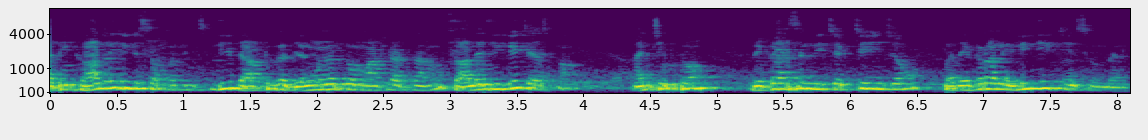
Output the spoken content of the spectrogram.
అది కాలేజీకి సంబంధించింది. డాక్టర్ గారు జన్మగారితో మాట్లాడతాను. కాలేజీకే చేస్తాం అని చెప్పాం. రికార్డ్స్ అన్ని చెక్ చేయించాం. పది ఎకరాలు ఎలినేట్ చేసి ఉందని.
